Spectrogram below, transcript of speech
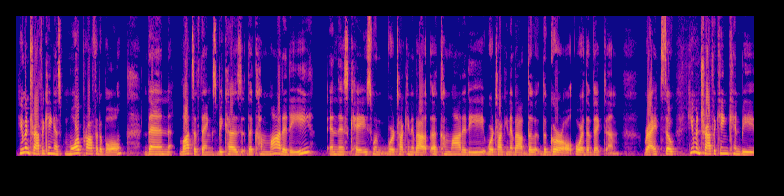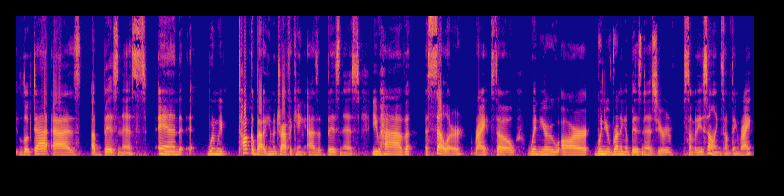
Human trafficking is more profitable than lots of things because the commodity in this case, when we're talking about a commodity, we're talking about the, the girl or the victim, right? So human trafficking can be looked at as a business and when we talk about human trafficking as a business, you have a seller, right? So when you are when you're running a business, you're somebody is selling something, right?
